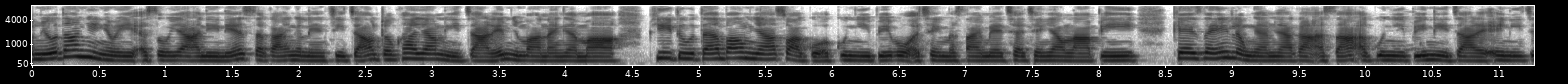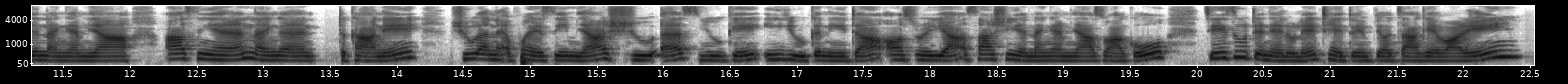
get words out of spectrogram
အမျိုးသားညီညွတ်ရေးအစိုးရအနေနဲ့စကိုင်းကလင်ကြီးကြောင့်ဒုက္ခရောက်နေကြတဲ့မြန်မာနိုင်ငံမှာပြည်သူတန်းပေါင်းများစွာကိုအကူအညီပေးဖို့အချိန်မဆိုင်ပဲချက်ချင်းရောက်လာပြီးကယ်ဆယ်ရေးလုပ်ငန်းများကအစားအကူအညီပေးနေကြတဲ့အိန္ဒိယနိုင်ငံများအာဆီယံနိုင်ငံတကာနဲ့ UN အဖွဲ့အစည်းများ US, UK, EU, Canada, Australia အစရှိတဲ့နိုင်ငံများစွာကိုကျေးဇူးတင်တယ်လို့လည်းထည့်သွင်းပြောကြားခဲ့ပါတယ်။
